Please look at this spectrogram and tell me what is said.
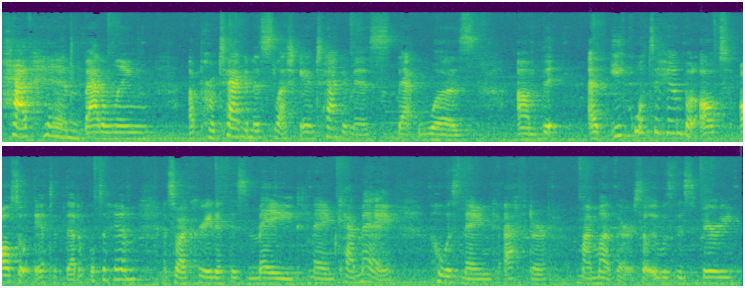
have him battling a protagonist slash antagonist that was um, the, equal to him, but also antithetical to him. And so I created this maid named Camae, who was named after my mother. So it was this very,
